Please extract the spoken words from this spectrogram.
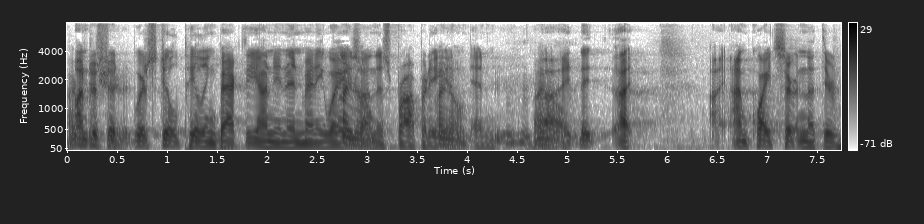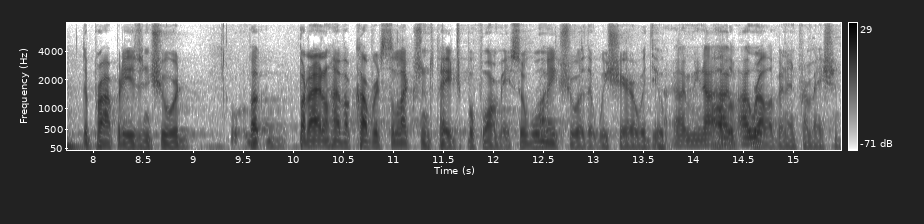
I appreciate Understood. it. We're still peeling back the onion in many ways know. on this property. I and- know. And I uh, know. it- I, I- I'm quite certain that there- the property is insured, but, but I don't have a covered selections page before me, so we'll make sure that we share with you I mean, I- all I- I the would- relevant information.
